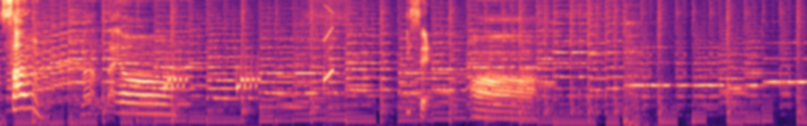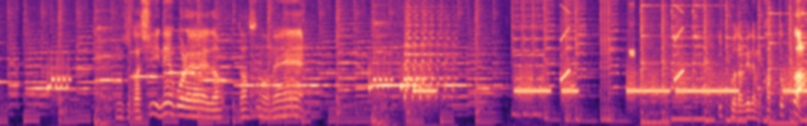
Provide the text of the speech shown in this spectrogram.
3なんだよ。伊勢あー。難しいねこれ。出すのね。1個だけでも買っとくか。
